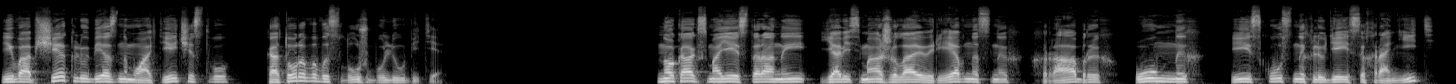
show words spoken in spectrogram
и вообще к любезному Отечеству, которого вы службу любите. Но как с моей стороны я весьма желаю ревностных, храбрых, умных и искусных людей сохранить,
